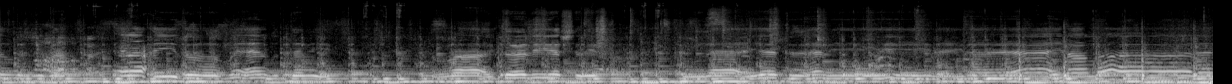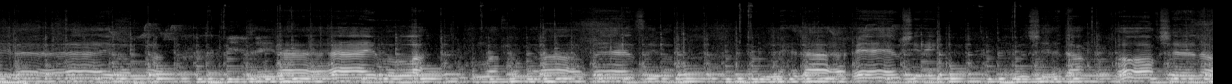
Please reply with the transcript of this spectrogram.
الجبال. والجبال راح يدور من قدامي راكت عليا شريف ولاية هني ما فاسد الحلا فمشري مشدة فوق شدة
